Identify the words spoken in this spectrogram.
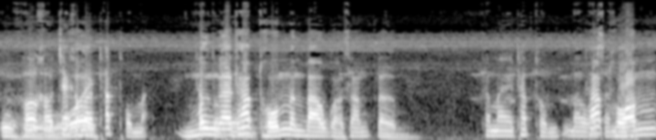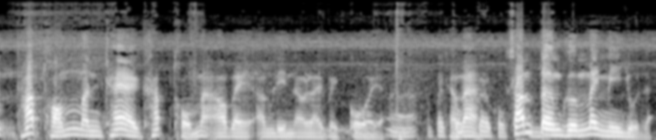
โอ้โหเพราะเขาใช้คำว่าทับถมอะมึงอะทัทับบถถมมันเบากว่าซ้ำเติม ทำไมทับถมเบากทัว่าบซ้ำถมทับถมมันแค่ทับถมอะเอาไปเอาดินเอาอะไรไปโกยอะอ่าไปกใช่บไหมเกิดกบซ้ำเติมคือไม่มีหยุดอะ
